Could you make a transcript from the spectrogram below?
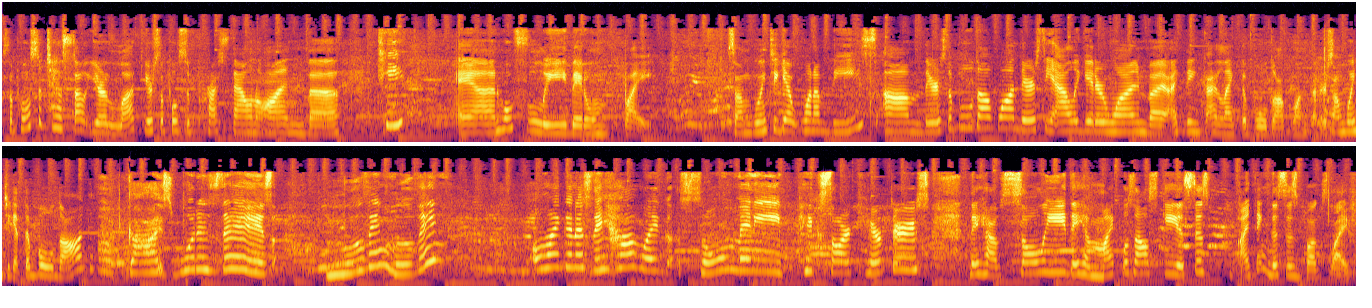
supposed to test out your luck. You're supposed to press down on the teeth and hopefully they don't bite. So I'm going to get one of these. Um, there's the bulldog one, there's the alligator one, but I think I like the bulldog one better. So I'm going to get the bulldog. Guys, what is this? Moving? Goodness, they have like so many Pixar characters. They have Sully, they have Mike Wazowski. Is this I think this is Bug's Life.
